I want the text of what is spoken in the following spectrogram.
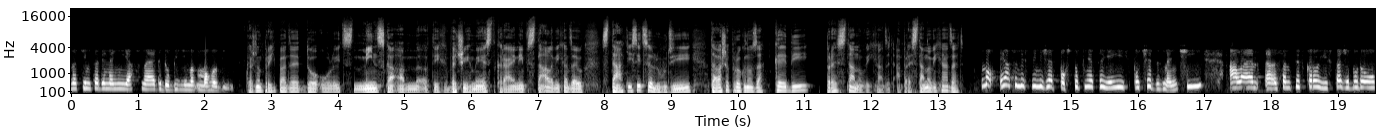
zatím tedy není jasné, kdo by jim mohl být. V každém případě do ulic Mínska a těch větších měst krajiny stále vychádzají stá tisíce lidí. Ta vaša prognoza, kedy prestanou vycházet a prestanou vycházet? No, já si myslím, že postupně se jejich počet zmenší ale eh, jsem si skoro jistá, že budou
